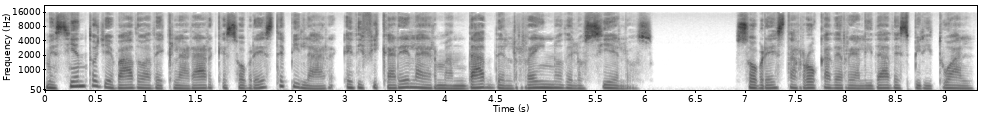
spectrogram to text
me siento llevado a declarar que sobre este pilar edificaré la hermandad del reino de los cielos. Sobre esta roca de realidad espiritual,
